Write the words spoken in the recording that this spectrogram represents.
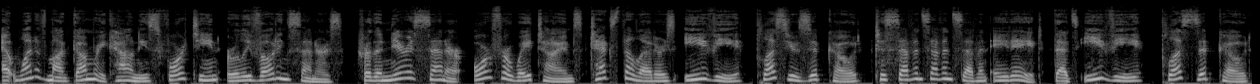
at one of Montgomery County's 14 early voting centers. For the nearest center or for wait times, text the letters EV plus your zip code to 77788. That's EV plus zip code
